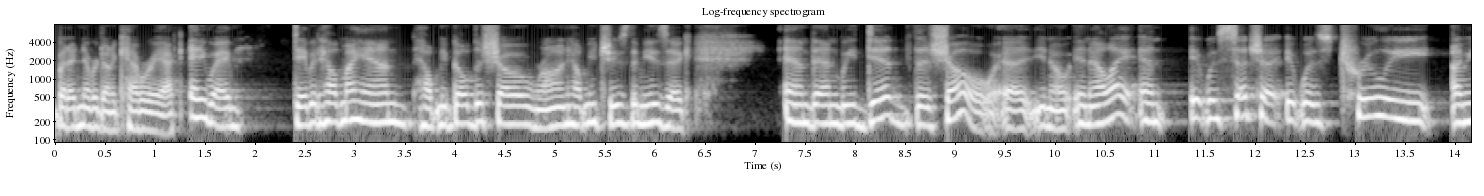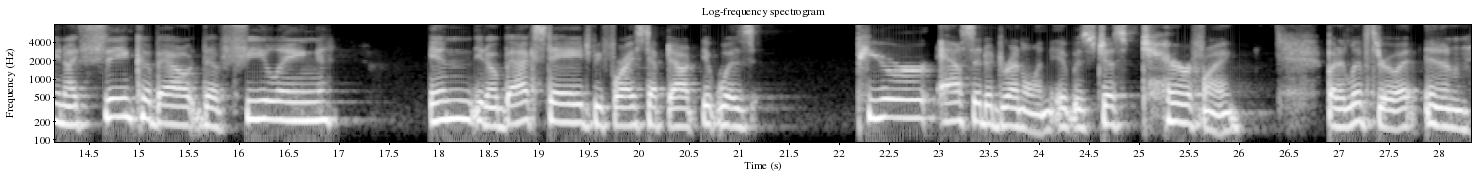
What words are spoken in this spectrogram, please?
but I'd never done a cabaret act. Anyway, David held my hand, helped me build the show. Ron helped me choose the music. And then we did the show, uh, you know, in LA. And it was such a it was truly i mean i think about the feeling in you know backstage before i stepped out it was pure acid adrenaline. It was just terrifying. But i lived through it and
